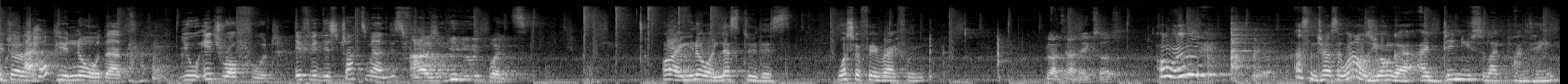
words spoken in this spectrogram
to each other. I hope you know that you eat raw food. If you distract me and this food, I will give you points. all right. You know what? Let's do this. What's your favorite food? Plantain and egg sauce. Oh, really? Yeah. That's interesting. When I was younger, I didn't used to like plantain,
